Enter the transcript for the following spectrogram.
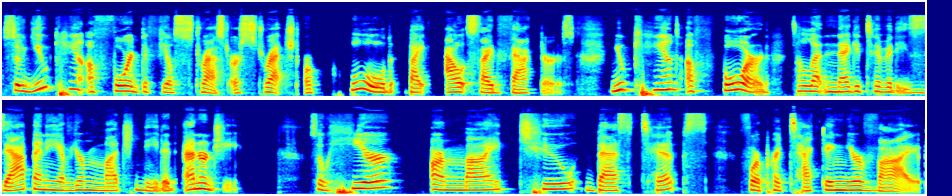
So, you can't afford to feel stressed or stretched or pulled by outside factors. You can't afford to let negativity zap any of your much needed energy. So, here are my two best tips for protecting your vibe.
